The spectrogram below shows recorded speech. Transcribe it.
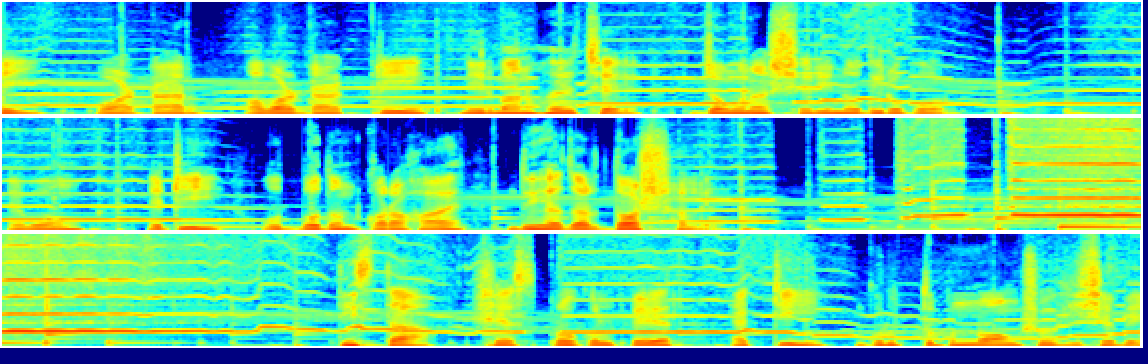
এই ওয়াটার ওভারডার্কটি নির্মাণ হয়েছে যমুনাশ্বরী নদীর ওপর এবং এটি উদ্বোধন করা হয় দুই হাজার দশ সালে। তিস্তা সেচ প্রকল্পের একটি গুরুত্বপূর্ণ অংশ হিসেবে।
